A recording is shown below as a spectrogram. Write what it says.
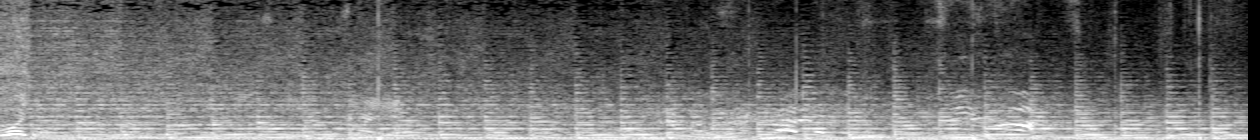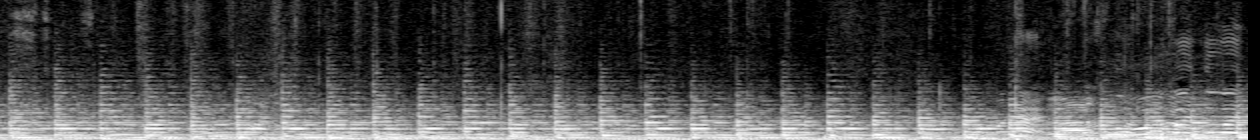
Водя. Давай, давай,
